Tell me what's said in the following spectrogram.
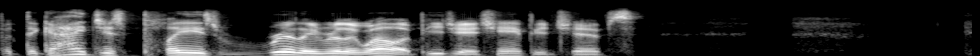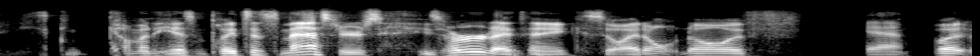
but the guy just plays really, really well at PGA Championships. Coming. He hasn't played since Masters. He's hurt, I think. So I don't know if. Yeah. But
